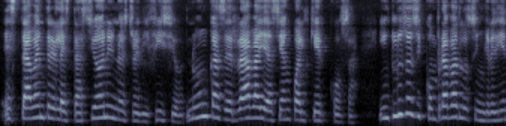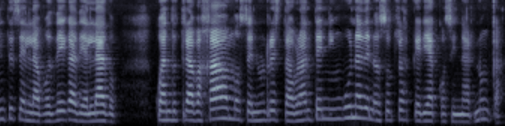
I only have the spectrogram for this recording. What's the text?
Estaba entre la estación y nuestro edificio, nunca cerraba y hacían cualquier cosa incluso si comprabas los ingredientes en la bodega de al lado. Cuando trabajábamos en un restaurante, ninguna de nosotras quería cocinar nunca.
